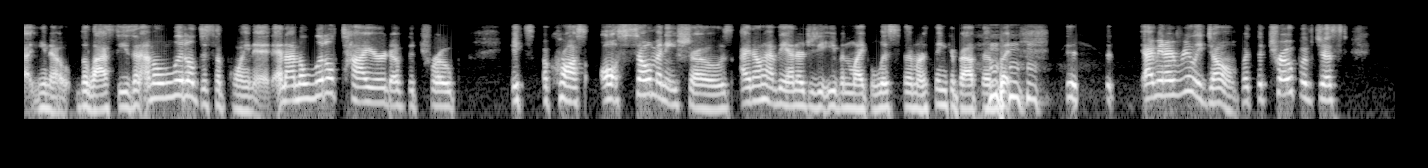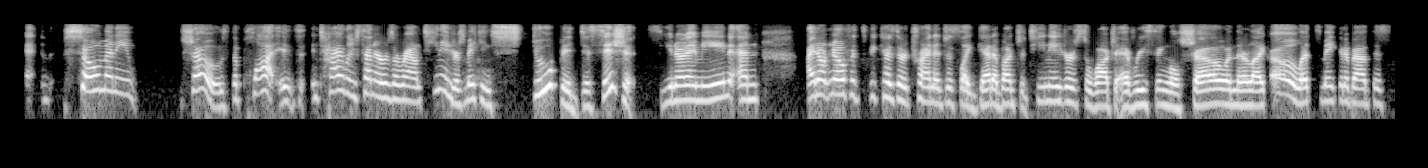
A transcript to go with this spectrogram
uh, you know, the last season. I'm a little disappointed and I'm a little tired of the trope. It's across all so many shows. I don't have the energy to even like list them or think about them, but I mean, I really don't. But the trope of just so many shows, the plot is entirely centers around teenagers making stupid decisions. You know what I mean? And I don't know if it's because they're trying to just like get a bunch of teenagers to watch every single show, and they're like, oh, let's make it about this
